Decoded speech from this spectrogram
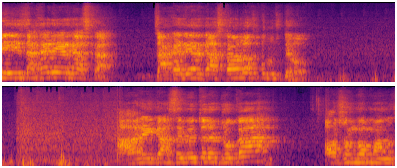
যে জাকারিয়ার গাছটা জাকারিয়ার গাছটা হলো পুরুষ দেহ। আর এই গাছের ভিতরে ঢোকা অসংখ্য মানুষ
